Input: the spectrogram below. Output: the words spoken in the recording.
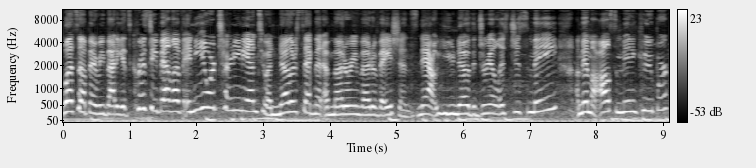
What's up, everybody? It's Christi Bintliff, and you are tuning in to another segment of Motoring Motivations. Now, you know the drill. It's just me. I'm in my awesome Mini Cooper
